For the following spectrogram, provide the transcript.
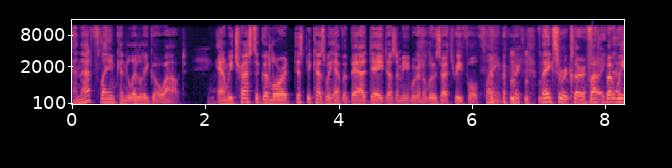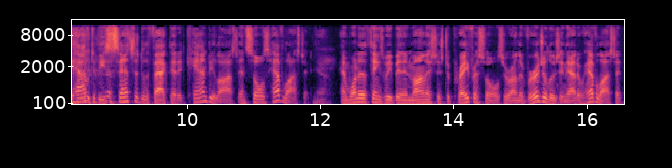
and that flame can literally go out. And we trust the good Lord. Just because we have a bad day doesn't mean we're going to lose our threefold flame. Thanks for clarifying. But, but we have to be sensitive to the fact that it can be lost, and souls have lost it. Yeah. And one of the things we've been admonished is to pray for souls who are on the verge of losing that or have lost it,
